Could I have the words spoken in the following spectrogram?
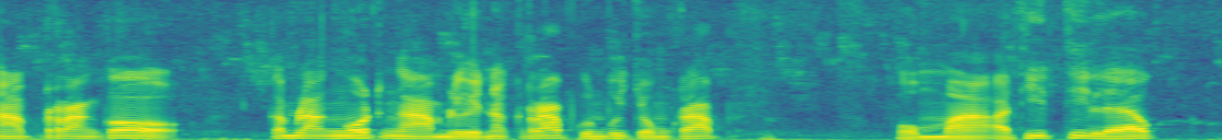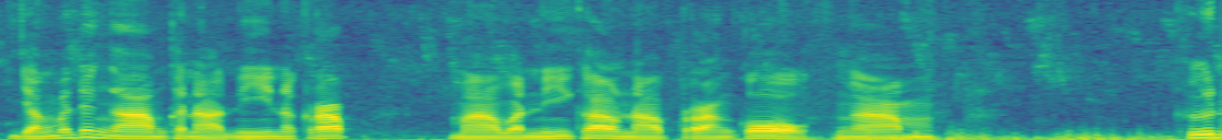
นาปรังก็กำลังงดงามเลยนะครับ คุณผู้ชมครับ ผมมาอาทิตย์ที่แล้วยังไม่ได้งามขนาดนี้นะครับ มาวันนี้ข้าวนาปรังก็งามขึ้น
